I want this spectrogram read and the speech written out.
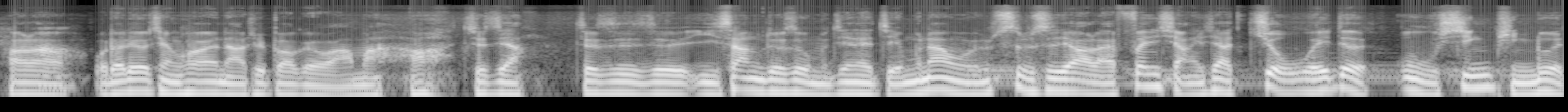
好了，我的六千块拿去报给我阿妈，好，就这样。就是这以上就是我们今天的节目，那我们是不是要来分享一下久违的五星评论？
